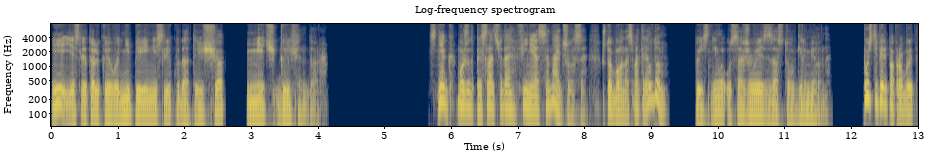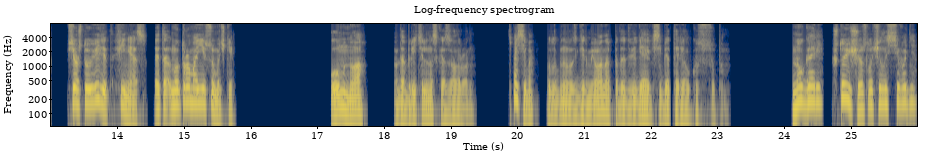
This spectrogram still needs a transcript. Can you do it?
и, если только его не перенесли куда-то еще, меч Гриффиндора. — Снег может прислать сюда Финиаса Найджелса, чтобы он осмотрел дом, — пояснила, усаживаясь за стол Гермиона. — Пусть теперь попробует. Все, что увидит, Финиас, это нутро моей сумочки. — Умно, — одобрительно сказал Рон. — Спасибо, — улыбнулась Гермиона, пододвигая к себе тарелку с супом. — Ну, Гарри, что еще случилось сегодня?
